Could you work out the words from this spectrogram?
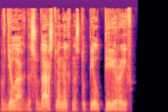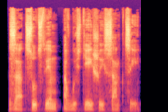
В делах государственных наступил перерыв за отсутствием августейшей санкции.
